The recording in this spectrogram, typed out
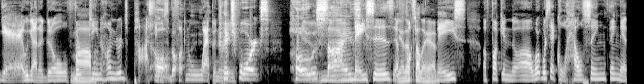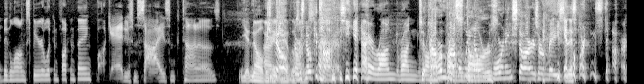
Yeah, we got a good old Mob. 1300s posse Oh, with some the- fucking weaponry. Pitchforks, hose, scythes. maces. A Yeah, that's all they fucking had. Mace. A fucking uh, what, what's that called? Helsing thing? That big long spear looking fucking thing. Fuck yeah, do some size, some katanas. Yeah, no, they All right. didn't No, there was no things. katanas. yeah, wrong, wrong, To wrong. arm Prob- with probably stars. no morning stars or maces. yeah, morning stars.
